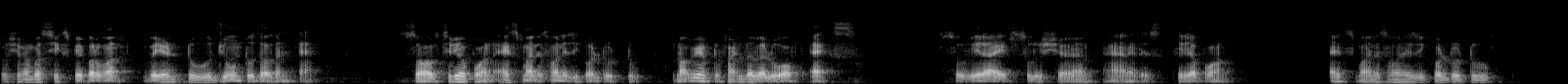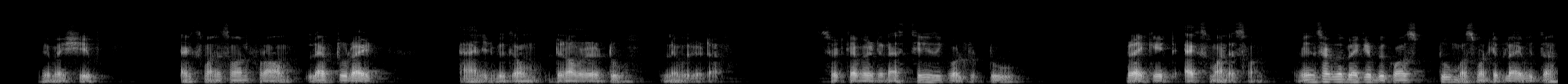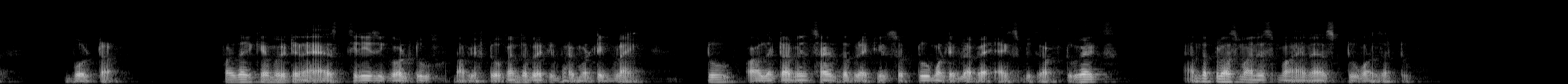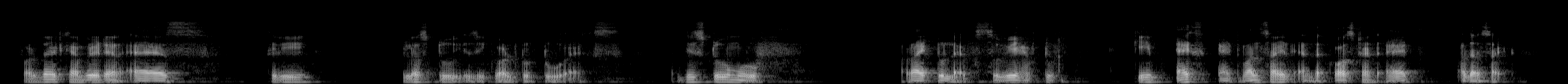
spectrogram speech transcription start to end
Question number 6, paper 1, variant 2, June 2010. Solve 3 upon x minus 1 is equal to 2. Now we have to find the value of x. So we write solution and it is 3 upon x minus 1 is equal to 2. We may shift x minus 1 from left to right and it become denominator to numerator. So it can be written as 3 is equal to 2 bracket x minus 1 insert the bracket because 2 must multiply with the both term. Further it can be written as 3 is equal to, now we have to open the bracket by multiplying 2 all the term inside the bracket so 2 multiplied by x become 2x and the plus minus minus 2 ones are 2. Further it can be written as 3 plus 2 is equal to 2x. These two move right to left so we have to keep x at one side and the constant at other side.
